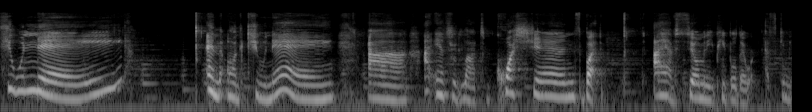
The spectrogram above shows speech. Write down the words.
Q&A and on the Q&A, uh, I answered lots of questions, but I have so many people that were asking me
